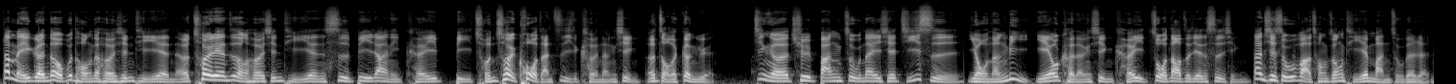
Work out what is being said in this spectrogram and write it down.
但每一个人都有不同的核心体验，而淬炼这种核心体验，势必让你可以比纯粹扩展自己的可能性而走得更远。进而去帮助那一些即使有能力也有可能性可以做到这件事情，但其实无法从中体验满足的人，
